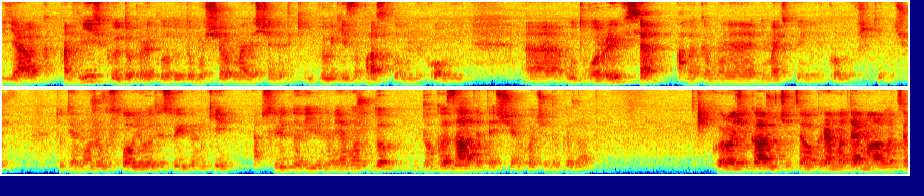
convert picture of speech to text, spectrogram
як англійською, до прикладу, тому що в мене ще не такий великий запас словниковий е, утворився, але камон, я німецької ніколи в житті не чув. Тут я можу висловлювати свої думки абсолютно вільно. Я можу до, доказати те, що я хочу доказати. Коротше кажучи, це окрема тема, але це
